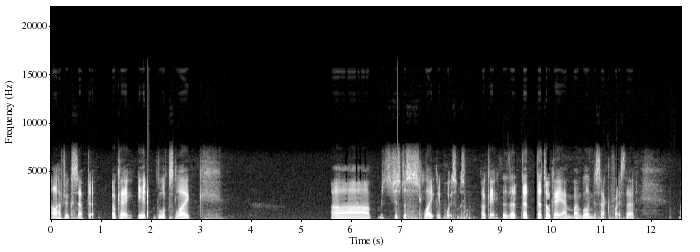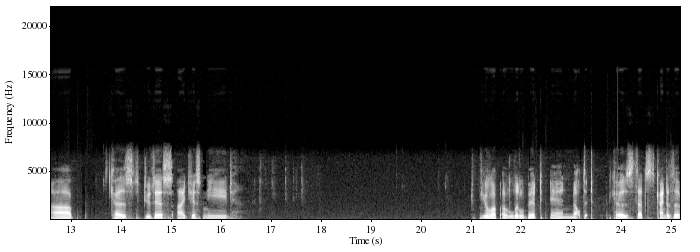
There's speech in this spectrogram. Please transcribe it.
I'll have to accept it. Okay, it looks like... Uh, it's just a slightly poisonous one. Okay, th that that that's okay. I'm I'm willing to sacrifice that. Uh, because to do this, I just need fuel up a little bit and melt it, because that's kind of the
